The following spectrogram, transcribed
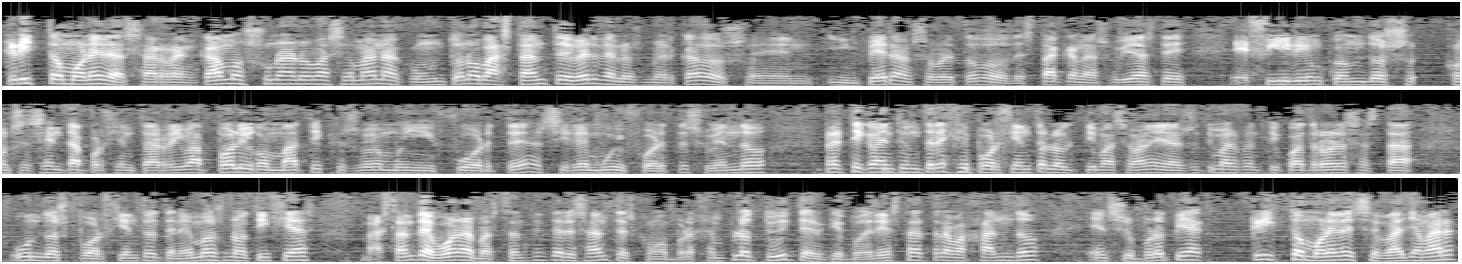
criptomonedas. Arrancamos una nueva semana con un tono bastante verde en los mercados. En, imperan sobre todo, destacan las subidas de Ethereum con 2,60% arriba, Polygon Matic que sube muy fuerte, sigue muy fuerte, subiendo prácticamente un 13% en la última semana y en las últimas 24 horas hasta un 2%. Tenemos noticias bastante buenas, bastante interesantes, como por ejemplo Twitter, que podría estar trabajando en su propia criptomoneda y se va a llamar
